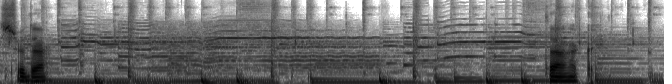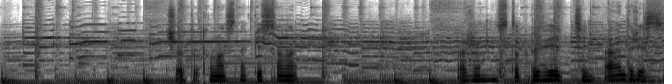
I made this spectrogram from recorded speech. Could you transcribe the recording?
сюда. Так. Что тут у нас написано? Пожалуйста, проверьте адрес.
